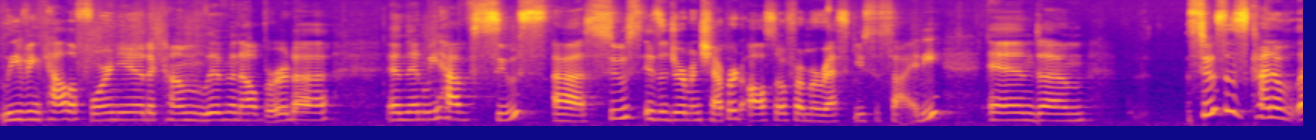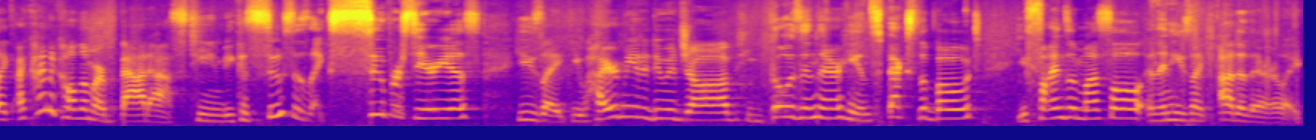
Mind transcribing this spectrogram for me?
leaving California to come live in Alberta. And then we have Seuss. Uh, Seuss is a German Shepherd, also from a rescue society. And um, Seuss is kind of like, I kind of call them our badass team because Seuss is like super serious. He's like, you hired me to do a job. He goes in there, he inspects the boat, he finds a mussel, and then he's like out of there. Like,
